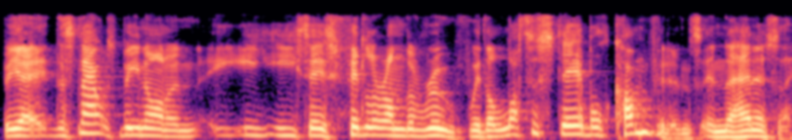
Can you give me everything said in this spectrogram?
But yeah, the snout's been on, and he, he says fiddler on the roof with a lot of stable confidence in the Hennessy.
